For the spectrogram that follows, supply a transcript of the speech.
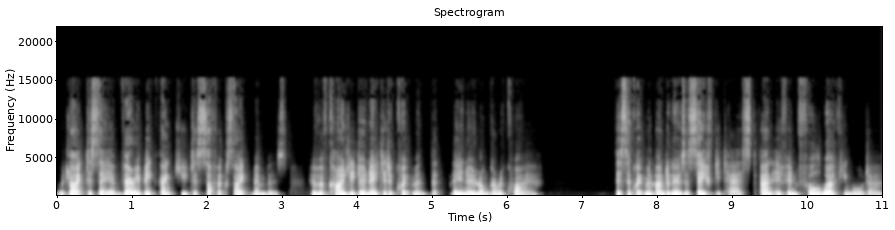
would like to say a very big thank you to Suffolk Sight members who have kindly donated equipment that they no longer require. This equipment undergoes a safety test and, if in full working order,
